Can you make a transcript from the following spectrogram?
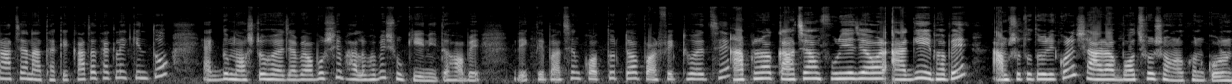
কাঁচা না থাকে। কাঁচা থাকলে কিন্তু একদম নষ্ট হয়ে যাবে। অবশ্যই ভালোভাবে শুকিয়ে নিতে হবে। দেখতে পাচ্ছেন কতটা পারফেক্ট হয়েছে। আপনারা কাঁচা আম ফুরিয়ে যাওয়ার আগে এভাবে আমসত্ত্ব তৈরি করে সারা বছর সংরক্ষণ করুন।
